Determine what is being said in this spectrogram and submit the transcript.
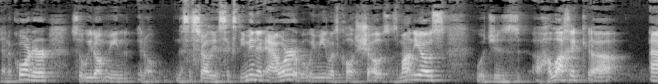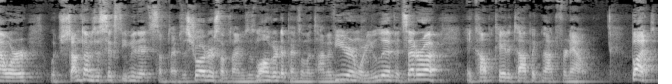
and a quarter, so we don't mean you know necessarily a sixty minute hour, but we mean what's called shos zmanios, which is a halachic uh, hour, which sometimes is sixty minutes, sometimes is shorter, sometimes is longer, depends on the time of year and where you live, etc. A complicated topic, not for now, but.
